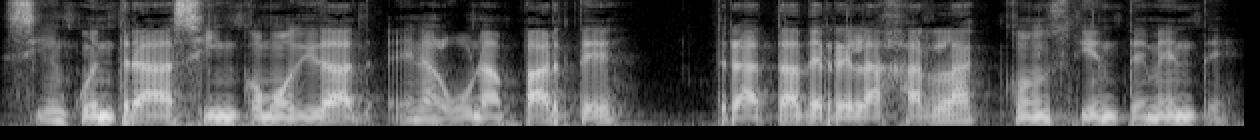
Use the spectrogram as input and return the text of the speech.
Si encuentras incomodidad en alguna parte, trata de relajarla conscientemente.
